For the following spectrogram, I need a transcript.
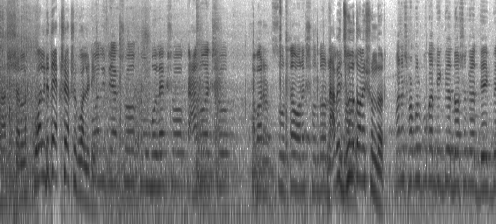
মাশাআল্লাহ কোয়ালিটিতে একশো একশো কোয়ালিটি কোয়ালিটি একশো কম্বল একশো কানও একশো। আবার চোরটাও অনেক সুন্দর ঝুলো তো অনেক সুন্দর। মানে সকল প্রকার দিক দিয়ে দর্শকেরা দেখবে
